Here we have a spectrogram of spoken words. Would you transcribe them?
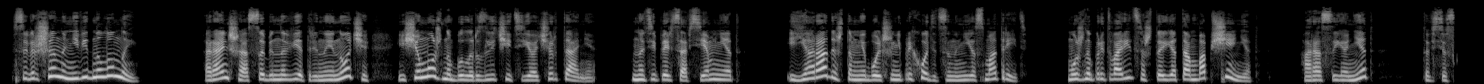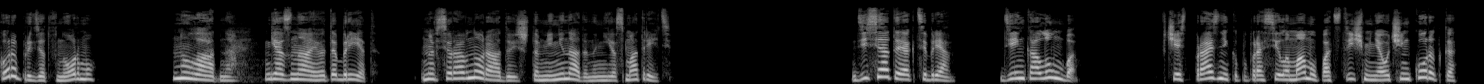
— совершенно не видно Луны. Раньше, особенно в ветреные ночи, еще можно было различить ее очертания, но теперь совсем нет. И я рада, что мне больше не приходится на нее смотреть. Можно притвориться, что ее там вообще нет. А раз ее нет, то все скоро придет в норму. Ну ладно, я знаю, это бред но все равно радуюсь, что мне не надо на нее смотреть. 10 октября. День Колумба. В честь праздника попросила маму подстричь меня очень коротко,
